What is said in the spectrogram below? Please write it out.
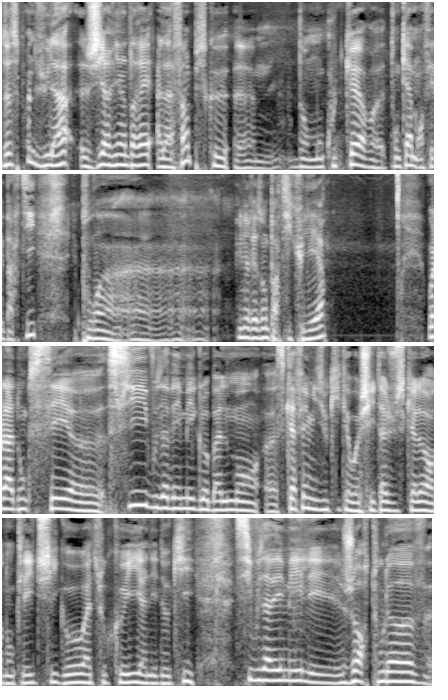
De ce point de vue-là, j'y reviendrai à la fin, puisque euh, dans mon coup de cœur, euh, Tonkam en fait partie, pour un- un- une raison particulière. Voilà, donc c'est euh, si vous avez aimé globalement ce qu'a fait Mizuki Kawashita jusqu'alors, donc les Ichigo, Atsukoi, Anedoki, si vous avez aimé les genres To Love,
